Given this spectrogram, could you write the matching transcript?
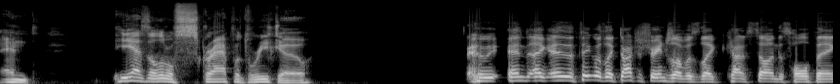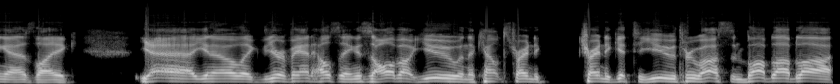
and he has a little scrap with Rico. Who and like and the thing was like Doctor Strangelove was like kind of selling this whole thing as like, yeah, you know, like you're a Van Helsing. This is all about you, and the count's trying to trying to get to you through us and blah blah blah.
